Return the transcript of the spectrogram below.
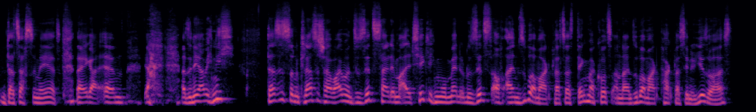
das sagst du mir jetzt. Na egal. Ähm, ja, also nee, habe ich nicht. Das ist so ein klassischer Hawaii. Du sitzt halt im alltäglichen Moment und du sitzt auf einem Supermarktplatz. Das, denk mal kurz an deinen Supermarktparkplatz, den du hier so hast.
